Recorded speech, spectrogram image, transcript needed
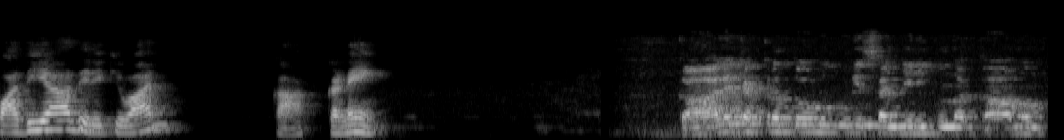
പതിയാതിരിക്കുവാൻ കാക്കണേ. കാലചക്രത്തോടുകൂടി സഞ്ചരിക്കുന്ന കാമം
